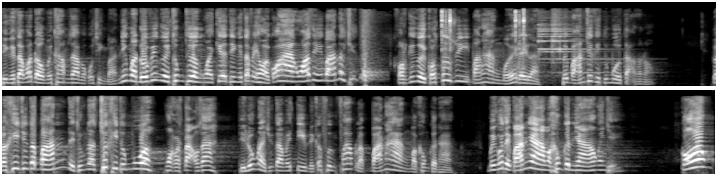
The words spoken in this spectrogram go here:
thì người ta bắt đầu mới tham gia vào quá trình bán. Nhưng mà đối với người thông thường ngoài kia thì người ta phải hỏi có hàng hóa thì mới bán được chứ. Còn cái người có tư duy bán hàng mới ở đây là tôi bán trước khi tôi mua tạo ra nó. Và khi chúng ta bán để chúng ta trước khi tôi mua hoặc là tạo ra, thì lúc này chúng ta mới tìm đến các phương pháp là bán hàng mà không cần hàng mình có thể bán nhà mà không cần nhà không anh chị? Có không?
